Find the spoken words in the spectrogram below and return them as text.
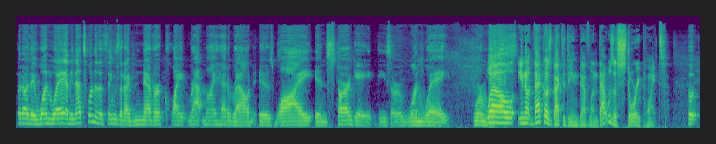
But are they one way? I mean, that's one of the things that I've never quite wrapped my head around is why in Stargate these are one way wormholes. Well, you know, that goes back to Dean Devlin. That was a story point. but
